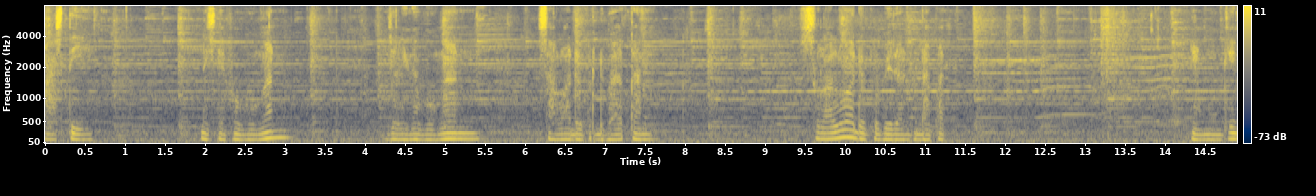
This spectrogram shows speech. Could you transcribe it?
Pasti di setiap hubungan, jalin hubungan, selalu ada perdebatan, selalu ada perbedaan pendapat yang mungkin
